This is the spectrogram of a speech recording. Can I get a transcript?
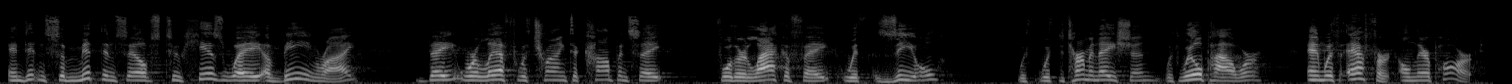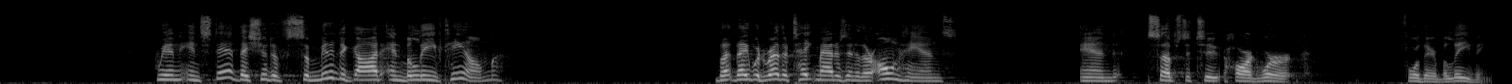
and didn't submit themselves to His way of being right, they were left with trying to compensate for their lack of faith with zeal, with, with determination, with willpower, and with effort on their part. When instead they should have submitted to God and believed Him but they would rather take matters into their own hands and substitute hard work for their believing.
